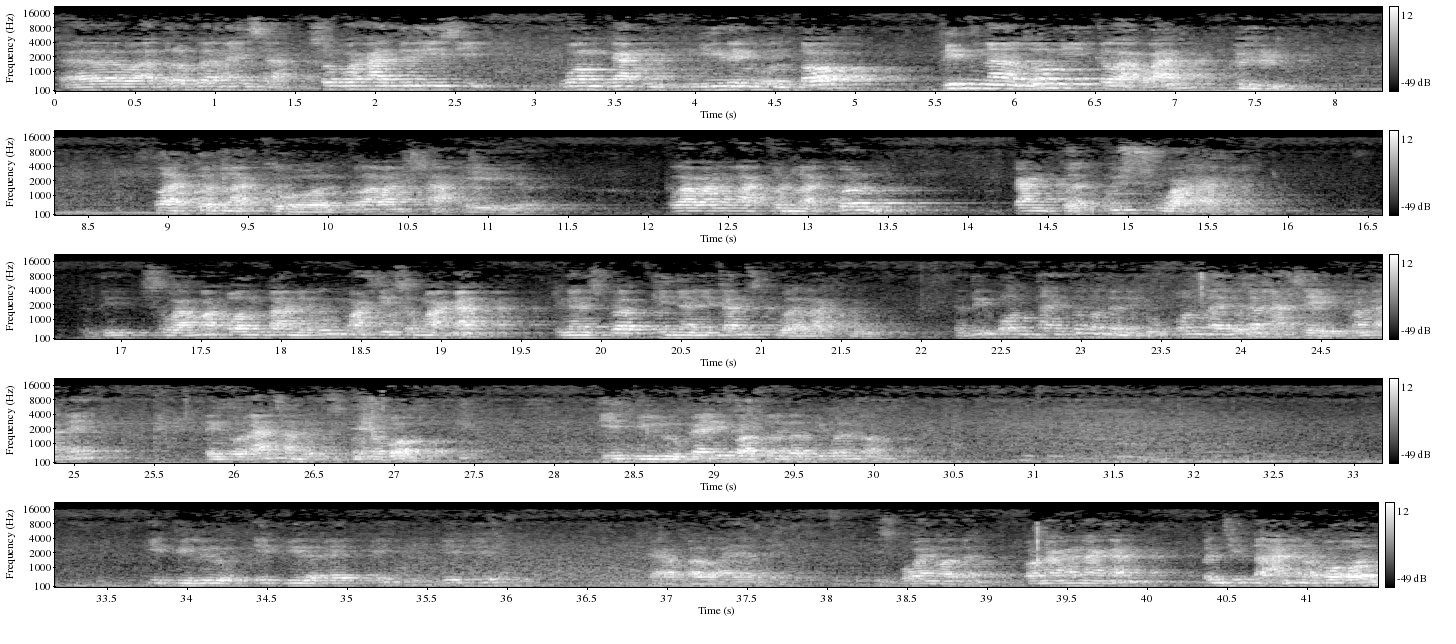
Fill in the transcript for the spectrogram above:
Eh wa atroba Isa. Sopo hadir isi wong kang ngiring unta bin nazomi kelawan lagon-lagon kelawan syair kelawan lagon-lagon kang bagus suaranya jadi selama onta itu masih semangat dengan sebab dinyanyikan sebuah lagu. Jadi onta itu nonton itu, onta itu kan asik, makanya di Quran sampai disebut apa? Ibilu kai fatul tapi kono. Ibilu, ibilu, ibilu, kapal ayatnya. Disebutkan ngoten. Konangan-angan penciptaannya apa on?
